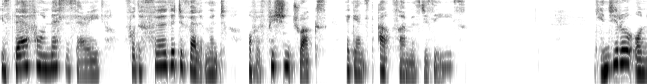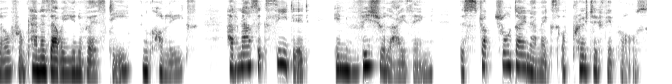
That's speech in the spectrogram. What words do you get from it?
is therefore necessary for the further development of efficient drugs against Alzheimer's disease. Kenjiro Ono from Kanazawa University and colleagues have now succeeded in visualizing the structural dynamics of protofibrils,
